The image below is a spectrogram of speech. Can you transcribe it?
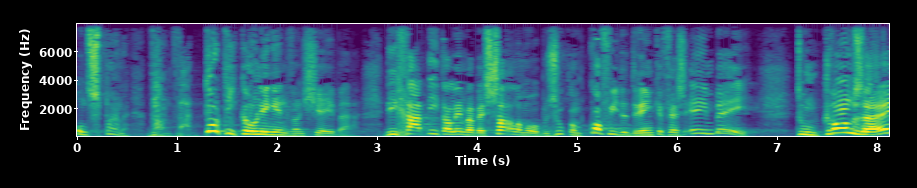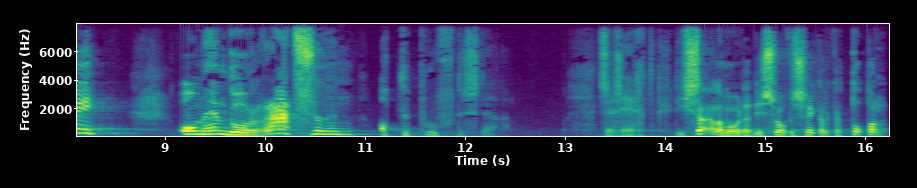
ontspannen. Want wat doet die koningin van Sheba? Die gaat niet alleen maar bij Salomo op bezoek om koffie te drinken, vers 1b. Toen kwam zij om hem door raadselen op de proef te stellen. Ze zegt, die Salomo, dat is zo'n verschrikkelijke topper.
